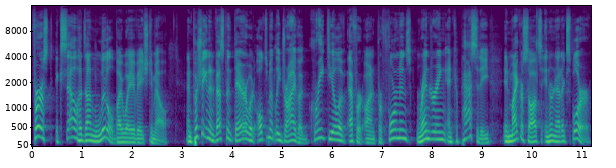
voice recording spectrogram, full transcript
First, Excel had done little by way of HTML, and pushing an investment there would ultimately drive a great deal of effort on performance, rendering, and capacity in Microsoft's Internet Explorer,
